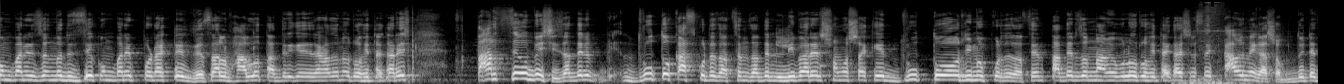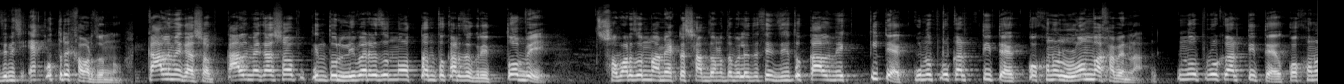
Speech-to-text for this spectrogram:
কোম্পানির জন্য, যে কোম্পানির প্রোডাক্টের রেজাল্ট ভালো তাদেরকে দেখার জন্য রোহিত কারিস্ট তার চেয়েও বেশি যাদের দ্রুত কাজ করতে যাচ্ছেন, যাদের লিভারের সমস্যাকে দ্রুত রিমুভ করতে যাচ্ছেন, তাদের জন্য আমি বলব রোহিতা কারিস্ট হচ্ছে কাল মেগাসপ দুইটা জিনিস একত্রে খাওয়ার জন্য। কাল মেগাসপ কাল মেগাসপ কিন্তু লিভারের জন্য অত্যন্ত কার্যকরী। তবে সবার জন্য আমি একটা সাবধানতা বলে দিচ্ছি, যেহেতু কাল কালমেঘ তিত্যাগ কোনো প্রকার তিত্যাগ কখনো লম্বা খাবেন না। কোনো প্রকার তিত্যাগ কখনো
